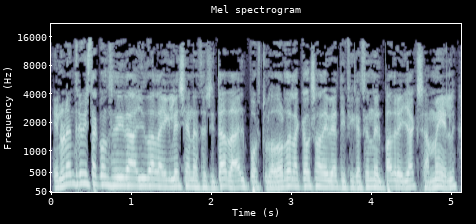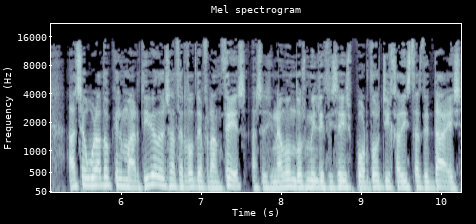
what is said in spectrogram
En una entrevista concedida a Ayuda a la Iglesia Necesitada, el postulador de la causa de beatificación del padre Jacques Samel ha asegurado que el martirio del sacerdote francés, asesinado en 2016 por dos yihadistas de Daesh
